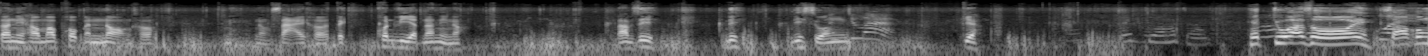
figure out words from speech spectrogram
ตอนนี้เขามาพบอันน้องเขานี่น้องทรายเขาแต่คนเวียดเนาะนี่เนาะลามสีดิดิสวงจั่วเกี่ยเจ็บจั่วมาเจอเฮ็ดจัวโสยสาวคง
